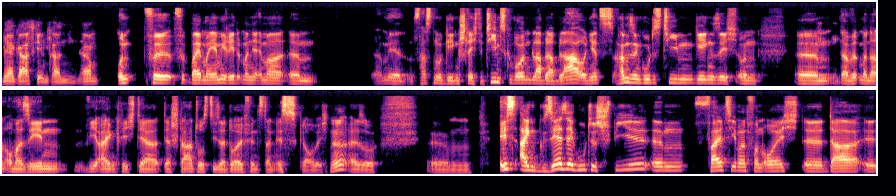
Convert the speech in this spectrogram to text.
mehr Gas geben kann. Ja. Und für, für, bei Miami redet man ja immer, ähm, haben wir fast nur gegen schlechte Teams gewonnen, bla bla bla. Und jetzt haben sie ein gutes Team gegen sich und ähm, da wird man dann auch mal sehen, wie eigentlich der, der Status dieser Dolphins dann ist, glaube ich. Ne? Also ähm, ist ein sehr, sehr gutes Spiel. Ähm, falls jemand von euch äh, da äh,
